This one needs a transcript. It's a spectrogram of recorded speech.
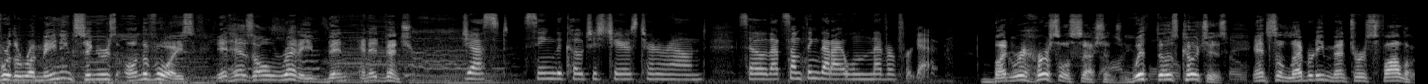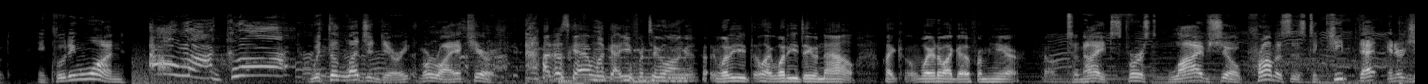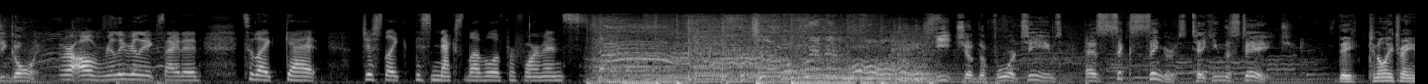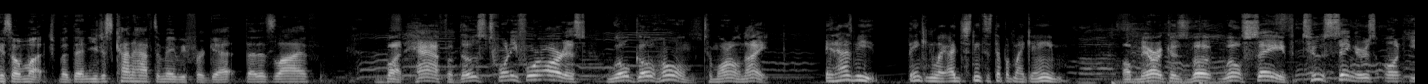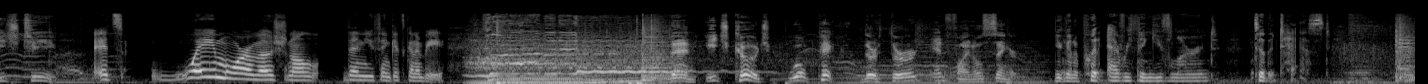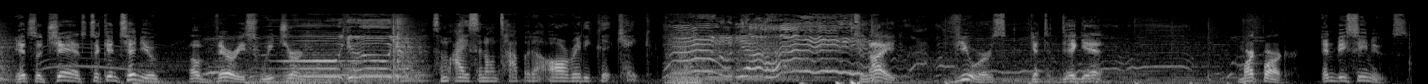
for the remaining singers on The Voice, it has already been an adventure. Just seeing the coaches' chairs turn around. So that's something that I will never forget. But rehearsal sessions with those coaches and celebrity mentors followed, including one Oh my God! With the legendary Mariah Carey. I just can't look at you for too long. What do you like? What do you do now? Like, where do I go from here? Tonight's first live show promises to keep that energy going. We're all really, really excited to like get just like this next level of performance. Each of the four teams has six singers taking the stage. They can only train you so much, but then you just kind of have to maybe forget that it's live. But half of those 24 artists will go home tomorrow night. It has me thinking like I just need to step up my game. America's vote will save two singers on each team. It's way more emotional than you think it's going to be. Then each coach will pick their third and final singer. You're going to put everything you've learned to the test. It's a chance to continue a very sweet journey. Some icing on top of the already good cake. Tonight, viewers get to dig in. Mark Barger, NBC News.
